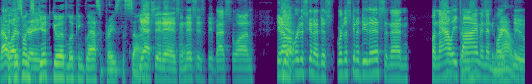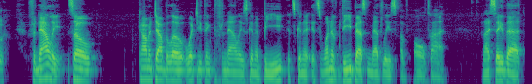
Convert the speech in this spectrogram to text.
That But was this one's great. get good, looking glass, and praise the sun. Yes, it is, and this is the best one. You know, Yeah. we're just gonna just we're just gonna do this, and then finale And then time, and then part two. finale. So comment down below what do you think the finale is going to be? It's to it's one of the best medleys of all time. And I say that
